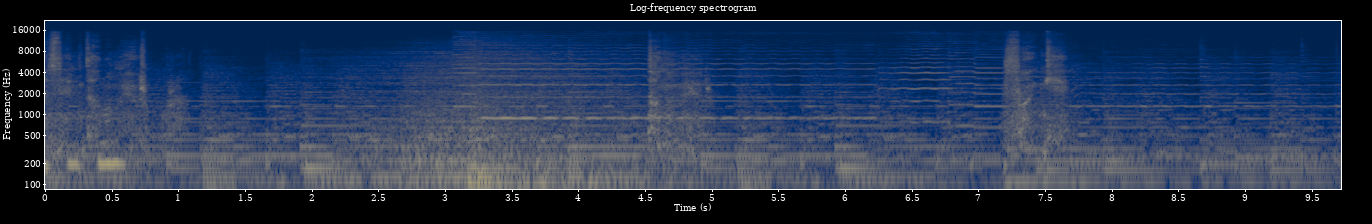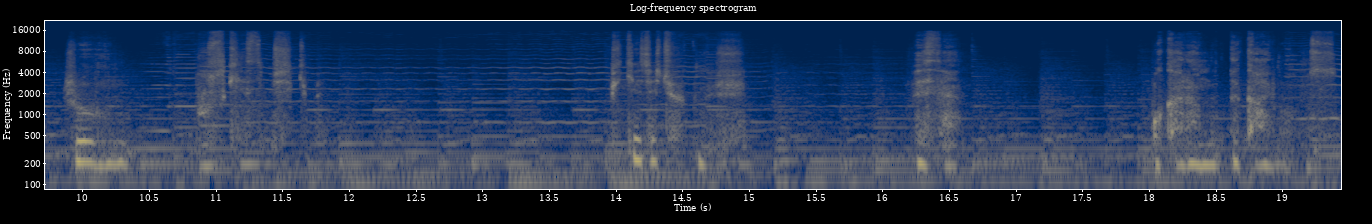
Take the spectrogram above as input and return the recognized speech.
Ben seni tanımıyorum Murat. Tanımıyorum. Sanki ruhun buz kesmiş gibi. Bir gece çökmüş. Ve sen o karanlıkta kaybolmuşsun.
